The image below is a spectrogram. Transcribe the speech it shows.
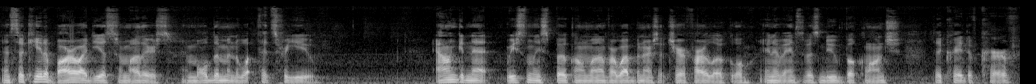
And it's okay to borrow ideas from others and mold them into what fits for you. Allen Gannett recently spoke on one of our webinars at Surefire Local in advance of his new book launch, The Creative Curve.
